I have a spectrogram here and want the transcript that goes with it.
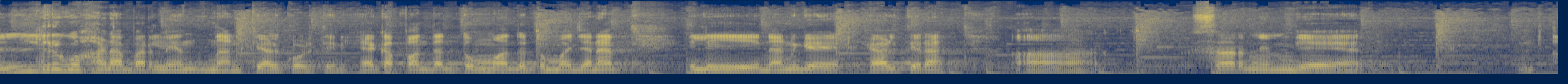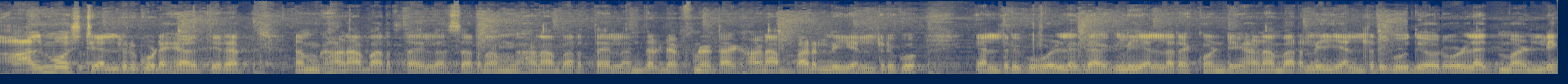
ಎಲ್ರಿಗೂ ಹಣ ಬರಲಿ ಅಂತ ನಾನು ಕೇಳ್ಕೊಳ್ತೀನಿ. ಯಾಕಪ್ಪ ಅಂತಂದ್ರೆ ತುಂಬ ಅಂದರೆ ತುಂಬ ಜನ ಇಲ್ಲಿ ನನಗೆ ಹೇಳ್ತೀರಾ ಸರ್, ನಿಮಗೆ ಆಲ್ಮೋಸ್ಟ್ ಎಲ್ಲರೂ ಕೂಡ ಹೇಳ್ತೀರಾ, ನಮ್ಗೆ ಹಣ ಬರ್ತಾ ಇಲ್ಲ, ಸರ್, ನಮ್ಗೆ ಹಣ ಬರ್ತಾ ಇಲ್ಲ ಅಂತ ಡೆಫಿನೆಟಾಗಿ ಹಣ ಬರಲಿ ಎಲ್ರಿಗೂ ಎಲ್ರಿಗೂ ಒಳ್ಳೇದಾಗಲಿ, ಎಲ್ಲರ ಅಕೌಂಟಿಗೆ ಹಣ ಬರಲಿ, ಎಲ್ರಿಗೂ ದೇವರು ಒಳ್ಳೇದು ಮಾಡಲಿ,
